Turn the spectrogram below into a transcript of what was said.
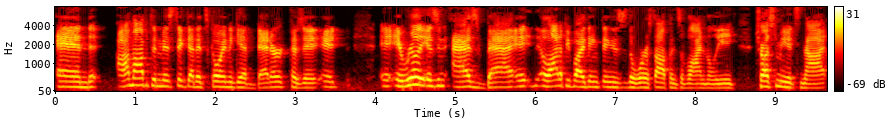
And I'm optimistic that it's going to get better because it, it it really isn't as bad. It, a lot of people, I think, think this is the worst offensive line in the league. Trust me, it's not.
